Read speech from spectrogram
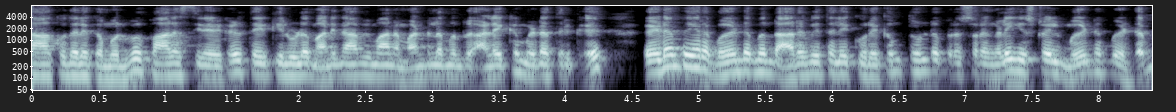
தாக்குதலுக்கு முன்பு பாலஸ்தீனர்கள் தெற்கில் உள்ள மனிதாபிமான மண்டலம் என்று அழைக்கும் இடத்திற்கு இடம்பெயர வேண்டும் என்ற அறிவித்தலை குறிக்கும் துண்டு பிரசுரங்களை இஸ்ரேல் மீண்டும் மீண்டும்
